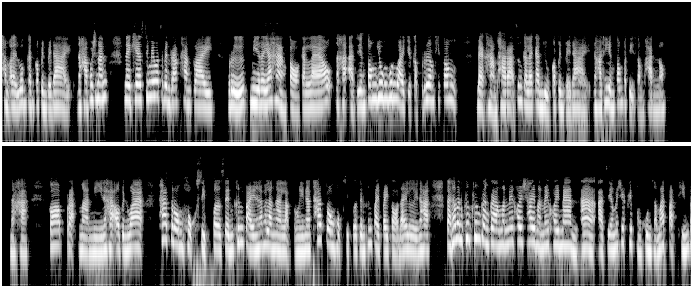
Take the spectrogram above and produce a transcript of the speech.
ทำอะไรร่วมกันก็เป็นไปได้นะคะ เพราะฉะนั้นในเคสที่ไม่ว่าจะเป็นรักทางไกล หรือมีระยะห่างต่อกันแล้วนะคะ อาจจะยังต้องยุ่งวุ่นวายเกี่ยวกับเรื่องที่ต้องแบกหามภาระซึ่งกันและกันอยู่ก็เป็นไปได้นะคะ ที่ยังต้องปฏิสัมพันธ์เนาะนะคะ ก็ประมาณนี้นะคะ เอาเป็นว่าถ้าตรง 60%ขึ้นไปนะคะ พลังงานหลักตรงนี้นะ ถ้าตรง 60%ขึ้นไปไปต่อได้เลยนะคะ แต่ถ้ามันครึ่งครึ่งๆกลางๆ มันไม่ค่อยใช่ มันไม่ค่อยแม่น อ่า อาจจะยังไม่ใช่คลิปของคุณสามารถปัดทิ้งไป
